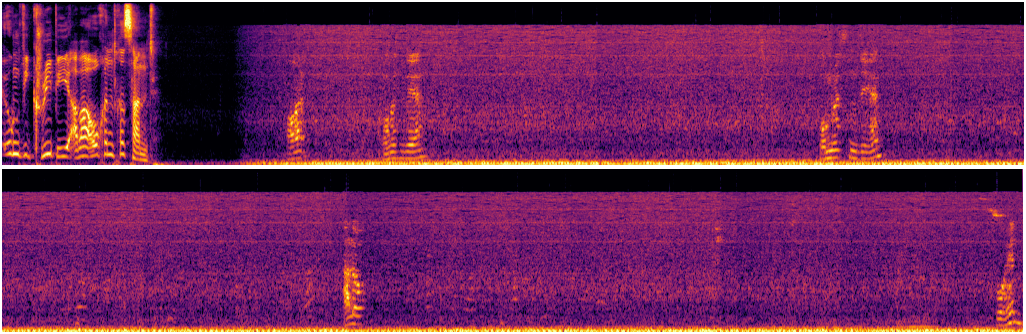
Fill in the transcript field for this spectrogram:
Irgendwie creepy, aber auch interessant. Moin. Wo müssen wir hin? Wo müssen Sie hin? Hallo? Wohin?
